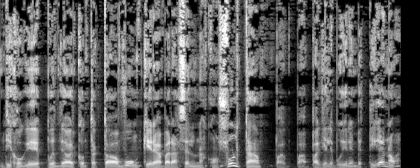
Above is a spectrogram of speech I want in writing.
Dijo que después de haber contactado a Boom, que era para hacerle unas consultas, para que le pudiera investigar, ¿no?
